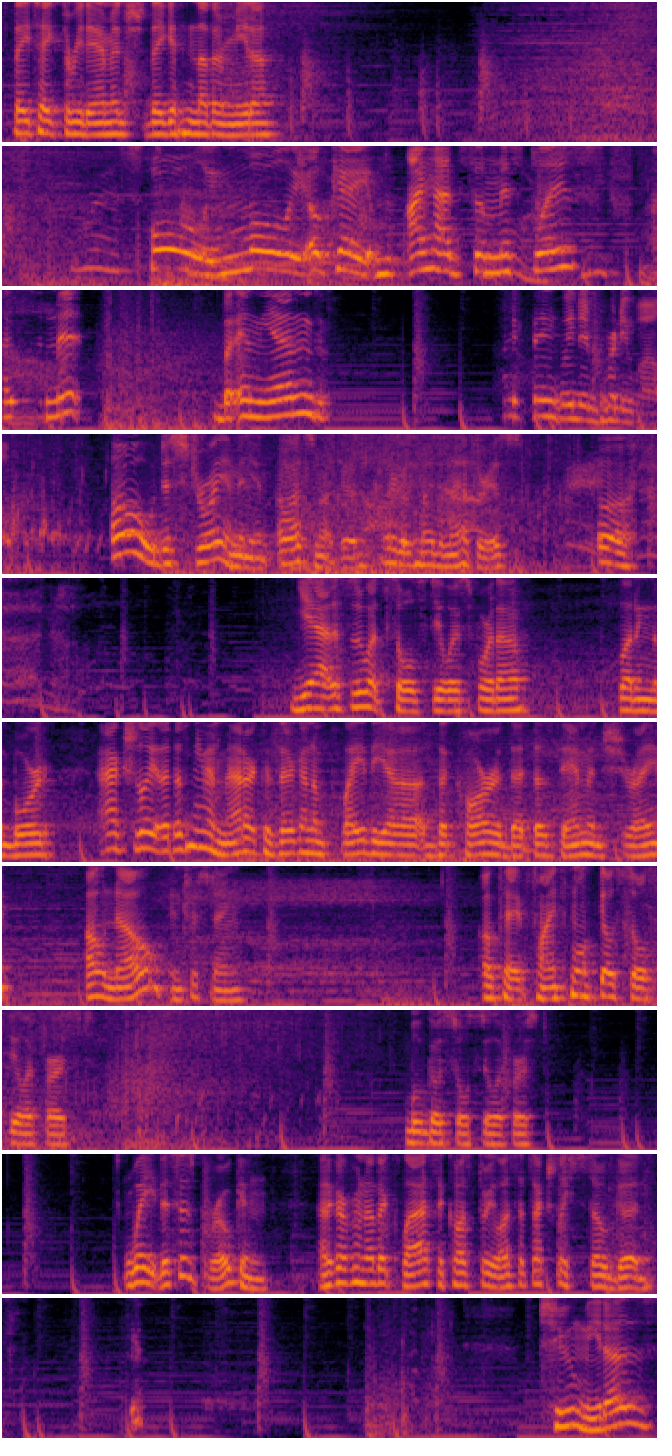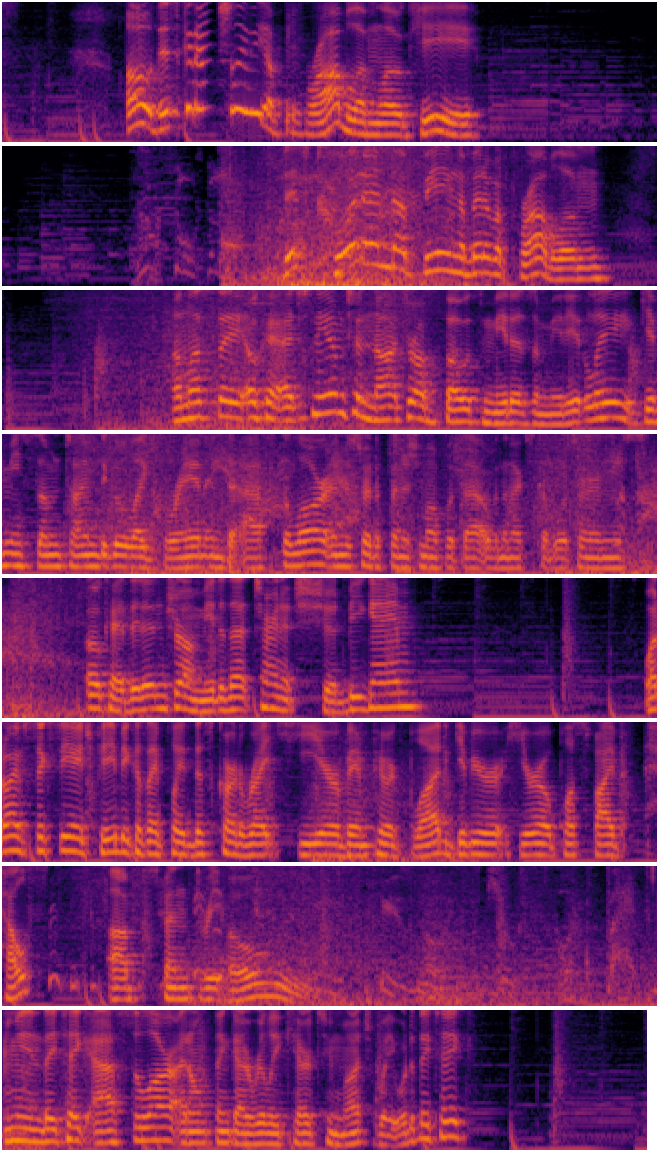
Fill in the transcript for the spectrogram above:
They take three damage. They get another Mita. Holy moly. Okay, I had some misplays, I admit. But in the end, I think we did pretty well. Oh, destroy a minion. Oh, that's not good. There goes my Denathrius. Ugh. Yeah, this is what Soul Stealer's for, though. Flooding the board. Actually, that doesn't even matter, because they're gonna play the, uh, the card that does damage, right? Oh, no? Interesting. Okay, fine. We'll go Soul Stealer first. We'll go Soul Stealer first. Wait, this is broken. Add a card from another class, it costs three less. That's actually so good. Two Mitas? Oh, this could actually be a problem, low-key. This could end up being a bit of a problem. Unless they... Okay, I just need them to not draw both Mitas immediately. Give me some time to go, like, Brann into Astalor and just try to finish them off with that over the next couple of turns. Okay, they didn't draw me to that turn. It should be game. Why do I have 60 HP? Because I played this card right here, Vampiric Blood. Give your hero plus 5 health. Uh, spend 3... Oh. I mean, they take Astalor. I don't think I really care too much. Wait, what did they take?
